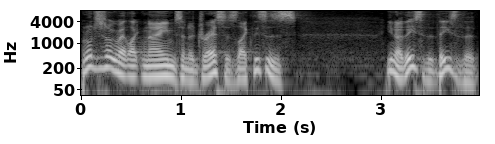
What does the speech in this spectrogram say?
We're not just talking about like names and addresses. Like this is, you know, these are the, these are the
